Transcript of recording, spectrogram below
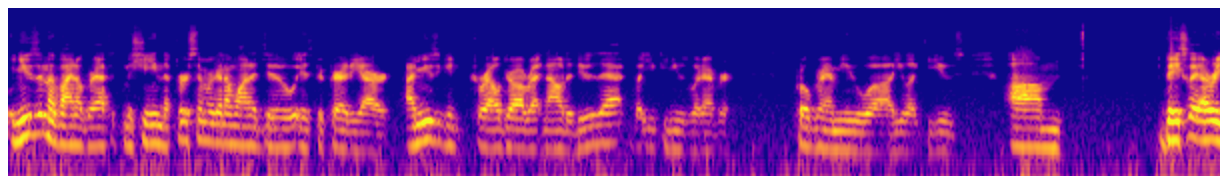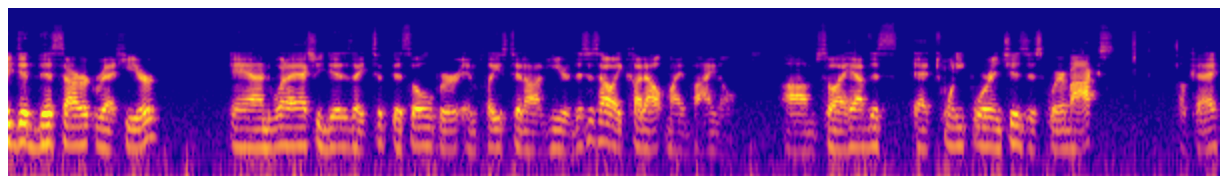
When using a vinyl graphic machine, the first thing we're going to want to do is prepare the art. I'm using CorelDRAW right now to do that, but you can use whatever program you uh, you like to use. Um, basically, I already did this art right here. And what I actually did is I took this over and placed it on here. This is how I cut out my vinyl. Um, so I have this at 24 inches, a square box. Okay.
